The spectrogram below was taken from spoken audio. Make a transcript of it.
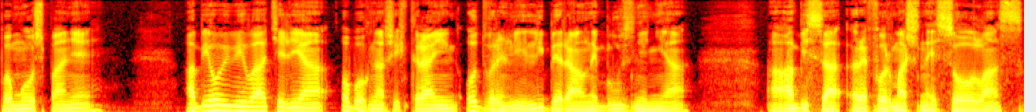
Pomôž, pane, aby obyvateľia oboch našich krajín odvrhli liberálne blúznenia a aby sa reformačné súhlas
